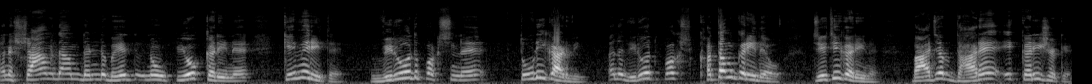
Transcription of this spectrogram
અને શામદામ દંડ ભેદનો ઉપયોગ કરીને કેવી રીતે વિરોધ પક્ષને તોડી કાઢવી અને વિરોધ પક્ષ ખતમ કરી દેવો, જેથી કરીને ભાજપ ધારે એ કરી શકે,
